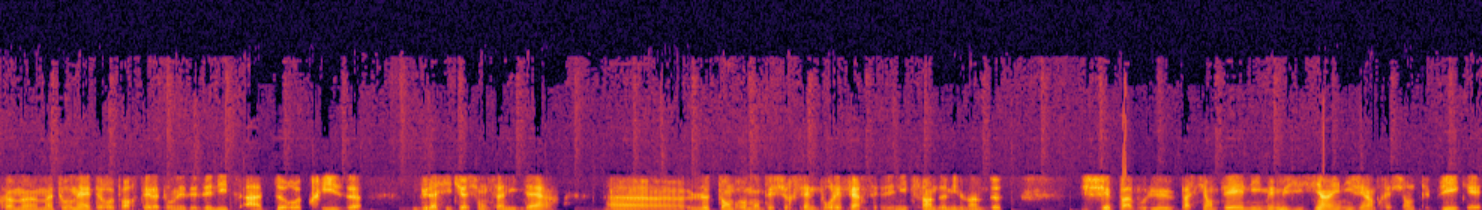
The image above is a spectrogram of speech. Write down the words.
Comme euh, ma tournée a été reportée, la tournée des Zéniths, à deux reprises vu la situation sanitaire, euh, le temps de remonter sur scène pour les faire, c'est Zénith fin 2022. J'ai pas voulu patienter, ni mes musiciens, et ni j'ai l'impression de public, et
